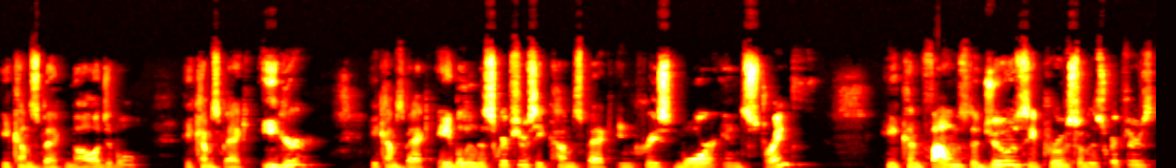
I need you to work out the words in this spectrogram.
he comes back knowledgeable, he comes back eager, he comes back able in the scriptures, he comes back increased more in strength. He confounds the Jews, he proves from the scriptures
